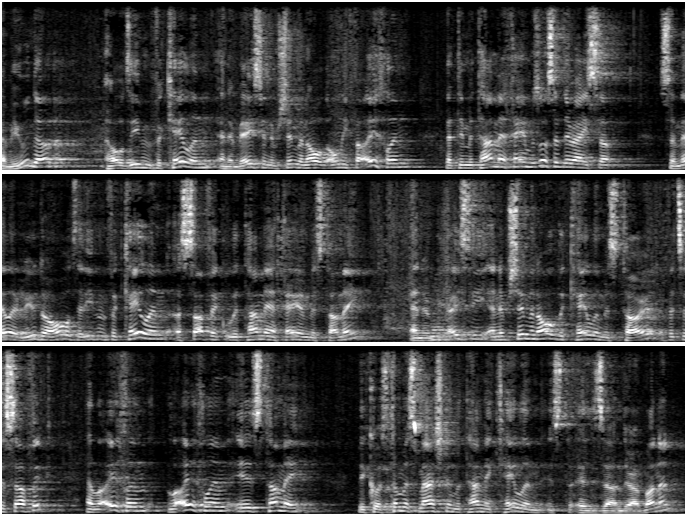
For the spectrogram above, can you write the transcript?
Rabbi Yehuda holds even for Kalim, and Rabbi Yisrael and Shimon hold only for Eichlin, that the Metame Echem is also deraisa. So Miller Yehuda holds that even for Kalim, a suffix Litame Echem is Tame, and Rabbi Yaisi and Rabbi Shimon hold the Kalim is Tar, if it's a suffix, and La'echlim, La'echlim is Tame, because Tumas Mashkin Latame Kalim is, is uh, Derabanan,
